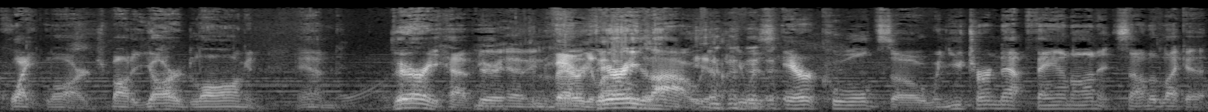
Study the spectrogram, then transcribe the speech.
quite large, about a yard long and, and very heavy. Very heavy. And very very loud. loud. Yeah. It was air cooled, so when you turned that fan on, it sounded like a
